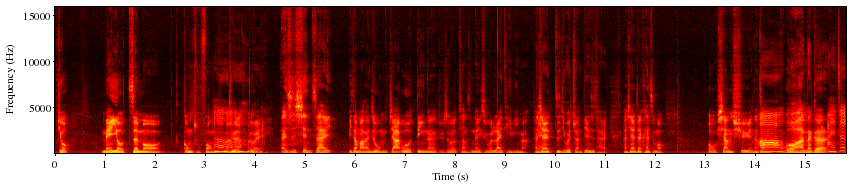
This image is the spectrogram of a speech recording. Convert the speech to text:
就没有这么公主风，我觉得对。但是现在比较麻烦，就是我们家我有订那个，比如说像是 Next 或 Light TV 嘛，他现在自己会转电视台，他现在在看什么？偶像学员那种、啊、哇，那个哎，这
